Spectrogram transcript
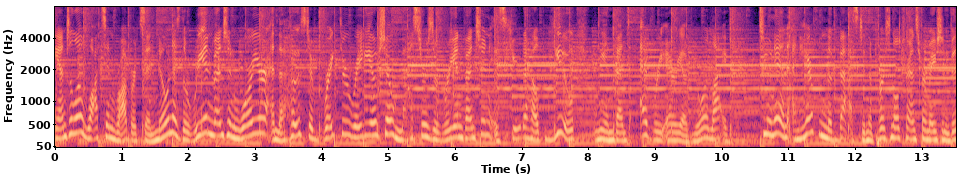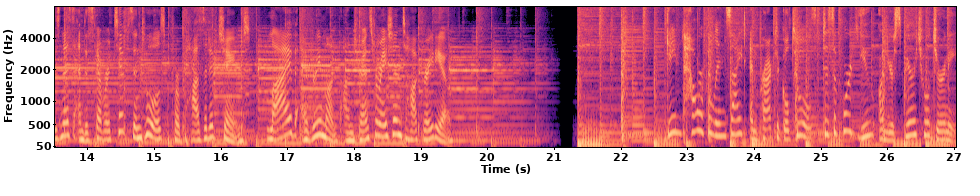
Angela Watson Robertson, known as the Reinvention Warrior and the host of breakthrough radio show Masters of Reinvention, is here to help you reinvent every area of your life. Tune in and hear from the best in the personal transformation business and discover tips and tools for positive change. Live every month on Transformation Talk Radio. Gain powerful insight and practical tools to support you on your spiritual journey.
